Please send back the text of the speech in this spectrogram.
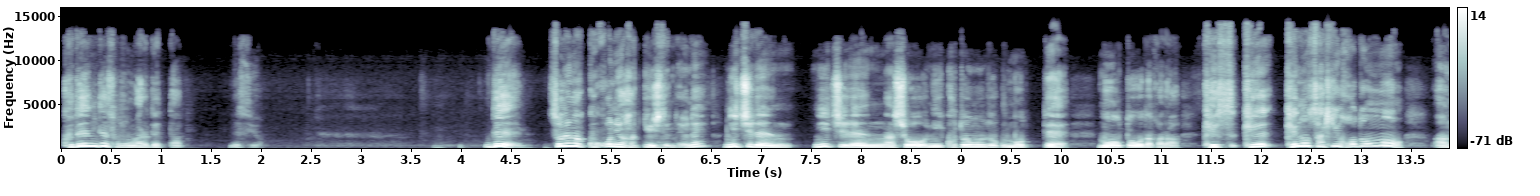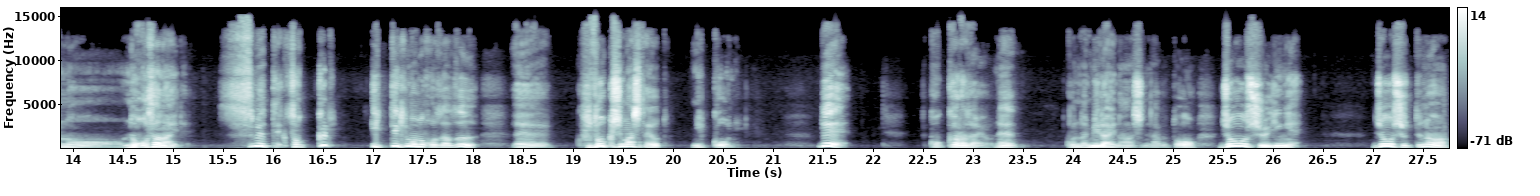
口伝で注がれてったんですよ。でそれがここにはっきりしてんだよね。日蓮日蓮が章にことごとく持って毛頭だから毛す毛毛の先ほどもあの残さないで全てそっくり一滴も残さず、えー付属しましたよと日光に。でこっからだよね今度は未来の話になると上主異下上主っていうのは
